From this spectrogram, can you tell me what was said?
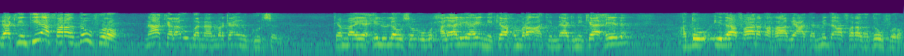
laakiin tii afar hadduu furo naag kalaa u banaan markaa inuu guursado kamaa yaxilu lahu sow ugu xalaal yahay nikaaxu mra'atin naag nikaaxeeda hadduu idaa faaraqa raabicatan midda afaraad hadduu furo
